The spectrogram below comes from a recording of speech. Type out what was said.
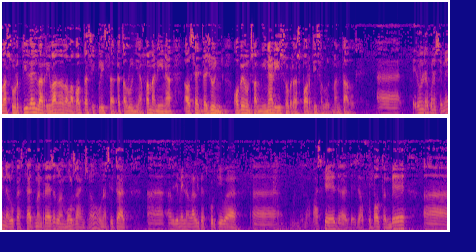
la sortida i l'arribada de la Volta Ciclista a Catalunya femenina el 7 de juny o bé un seminari sobre esport i salut mental. Uh, era un reconeixement a el que ha estat Manresa durant molts anys, no? una ciutat eh, evidentment en l'àlit esportiva eh, des del bàsquet, eh, des del futbol també, eh,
